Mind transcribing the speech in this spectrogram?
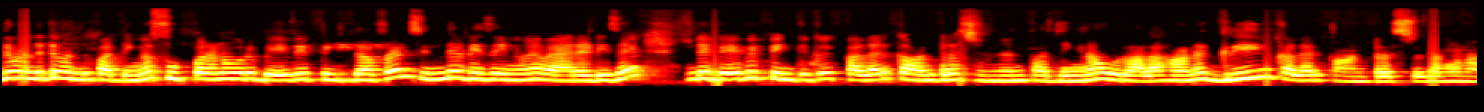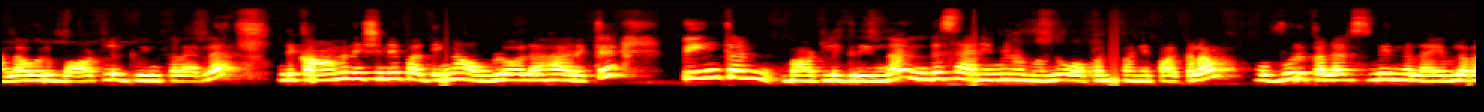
இது வந்துட்டு வந்து பார்த்தீங்கன்னா சூப்பரான ஒரு பேபி பிங்க் தான் ஃப்ரெண்ட்ஸ் இந்த டிசைனுமே வேற டிசைன் இந்த பேபி பிங்க்குக்கு கலர் கான்ட்ராஸ்ட் என்னன்னு பார்த்தீங்கன்னா ஒரு அழகான க்ரீன் கலர் கான்ட்ராஸ்ட் தாங்க. நல்லா ஒரு பாட்டில் க்ரீன் கலரில் இந்த காம்பினேஷனே பார்த்தீங்கன்னா அவ்வளோ அழகாக இருக்குது பிங்க் அண்ட் பாட்டில் க்ரீன் தான். இந்த சாரியுமே நம்ம வந்து ஓப்பன் பண்ணி பார்க்கலாம். ஒவ்வொரு கலர்ஸுமே இந்த லைவ்ல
